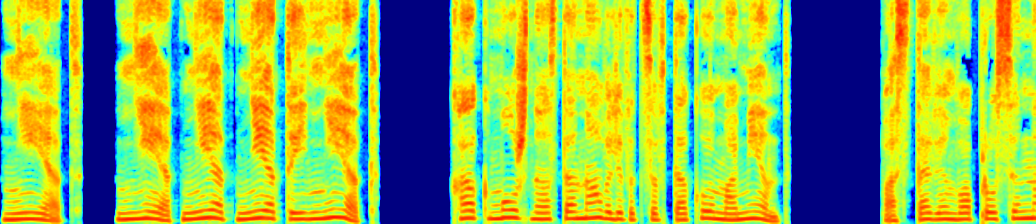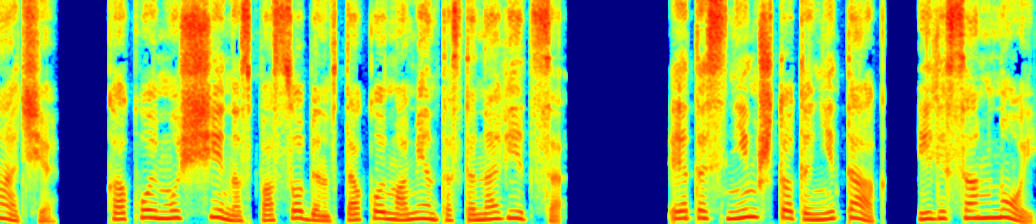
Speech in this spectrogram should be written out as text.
Нет, нет, нет, нет и нет. Как можно останавливаться в такой момент? Поставим вопрос иначе. Какой мужчина способен в такой момент остановиться? Это с ним что-то не так или со мной?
